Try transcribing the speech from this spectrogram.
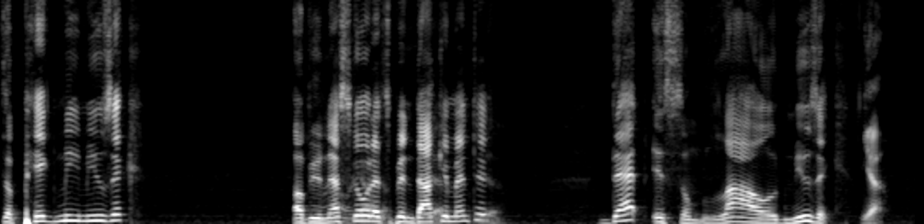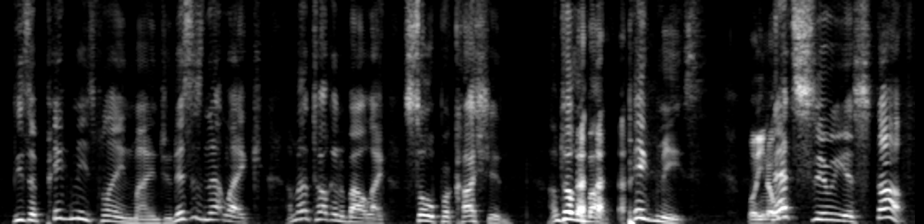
the pygmy music of oh, UNESCO that's been documented, that is some loud music. yeah, These are pygmies playing, mind you. This is not like I'm not talking about like soul percussion. I'm talking about pygmies. well, you know, That's serious stuff.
